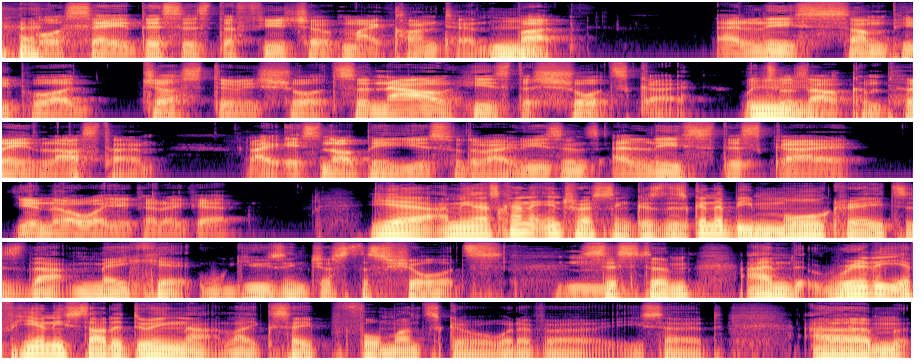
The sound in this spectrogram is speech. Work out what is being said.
or say this is the future of my content, Mm. but at least some people are just doing shorts. So now he's the shorts guy, which was Mm. our complaint last time. Like it's not being used for the right reasons. At least this guy, you know what you're gonna get. Yeah, I mean that's kind of interesting because there's going to be more creators that make it using just the shorts Mm. system. And really, if he only started doing that, like say four months ago or whatever he said, um,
